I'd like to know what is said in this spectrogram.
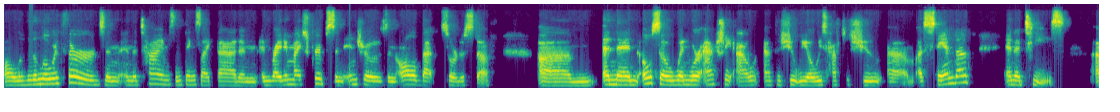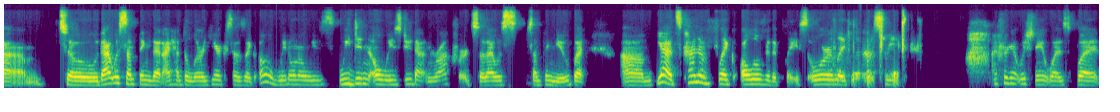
all of the lower thirds and, and the times and things like that and, and writing my scripts and intros and all of that sort of stuff. Um, and then also when we're actually out at the shoot we always have to shoot um, a stand up and a tease. Um, so that was something that i had to learn here because i was like oh we don't always we didn't always do that in rockford. So that was something new but um, yeah it's kind of like all over the place. Or like last week I forget which day it was, but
